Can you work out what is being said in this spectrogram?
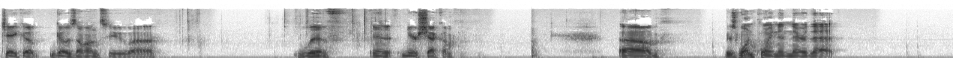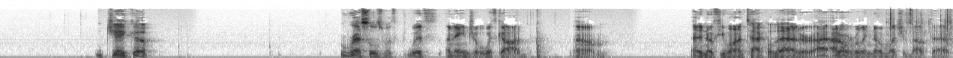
Jacob goes on to uh, live in, near Shechem. Um, there's one point in there that Jacob wrestles with with an angel, with God. Um, I don't know if you want to tackle that, or I, I don't really know much about that.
